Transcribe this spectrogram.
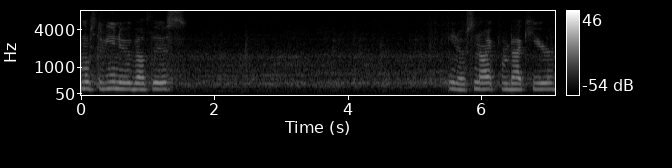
Most of you knew about this. You know, snipe from back here.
